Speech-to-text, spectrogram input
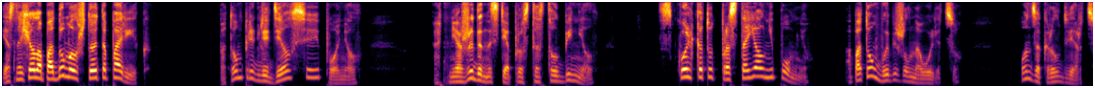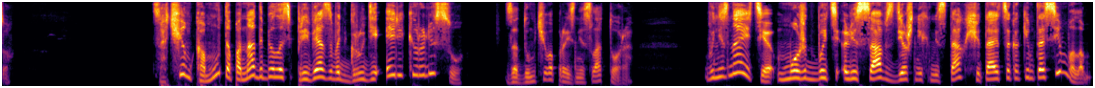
Я сначала подумал, что это парик. Потом пригляделся и понял. От неожиданности я просто остолбенел. Сколько тут простоял, не помню. А потом выбежал на улицу. Он закрыл дверцу. «Зачем кому-то понадобилось привязывать к груди Эрикюра лису?» — задумчиво произнесла Тора. — вы не знаете, может быть, леса в здешних местах считается каким-то символом?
